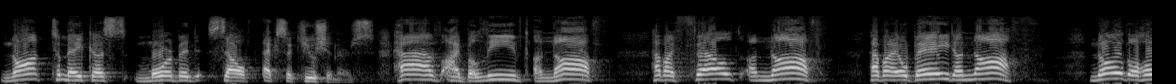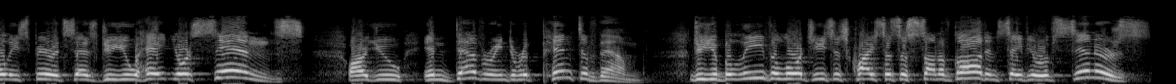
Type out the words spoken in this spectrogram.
not to make us morbid self executioners. Have I believed enough? Have I felt enough? Have I obeyed enough? No, the Holy Spirit says, Do you hate your sins? Are you endeavoring to repent of them? Do you believe the Lord Jesus Christ as the Son of God and Savior of sinners?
